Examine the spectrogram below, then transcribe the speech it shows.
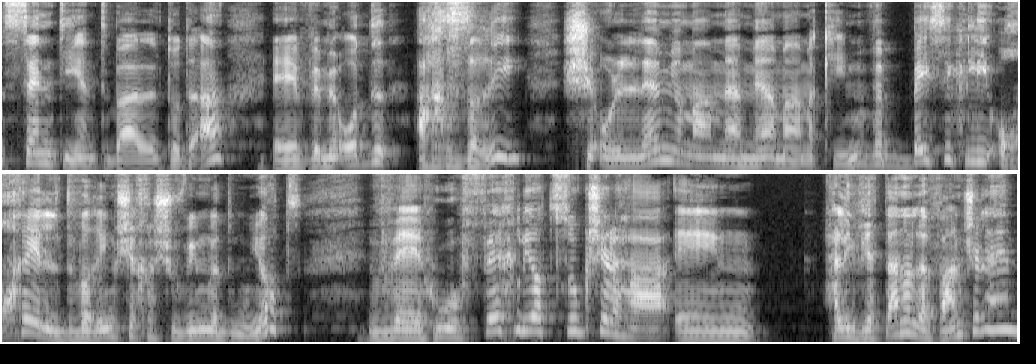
סנטיאנט בעל תודעה אה, ומאוד אכזרי שעולה מהמאה המעמקים ובייסיקלי אוכל דברים שחשובים לדמויות והוא הופך להיות סוג של ה... אה, הלוויתן הלבן שלהם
